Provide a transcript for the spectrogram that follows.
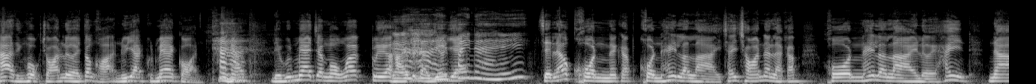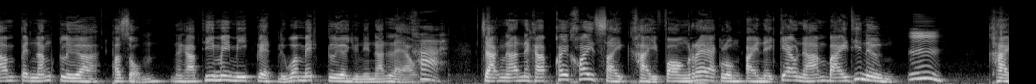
ห้าถึงหกช้อนเลยต้องขออนุญาตคุณแม่ก่อนค่ะนะครับเดี๋ยวคุณแม่จะงงว่าเกลือหายไปไหนเยอะแยะไปไหนเสร็จแล้วคนนะครับคนให้ละลายใช้ช้อนนั่นแหละครับ คนให้ละลายเลยให้น้ำเป็นน้ำเกลือผสมนะครับที่ไม่มีเกล็ดหรือว่าเม็ดเกลืออยู่ในนั้นแล้วค่ะจากนั้นนะครับค่อยๆ ใส่ไข่ฟองแรกลงไปในแก้วน้ำใบที่หนึ่งอืมไข่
